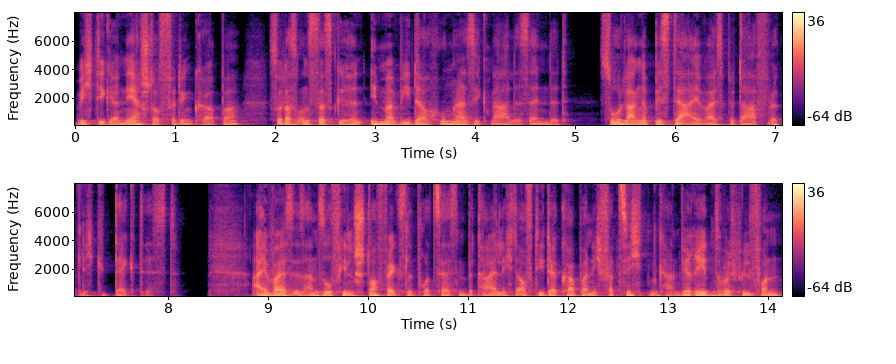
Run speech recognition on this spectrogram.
wichtiger Nährstoff für den Körper, so dass uns das Gehirn immer wieder Hungersignale sendet, so lange bis der Eiweißbedarf wirklich gedeckt ist. Eiweiß ist an so vielen Stoffwechselprozessen beteiligt, auf die der Körper nicht verzichten kann. Wir reden zum Beispiel von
